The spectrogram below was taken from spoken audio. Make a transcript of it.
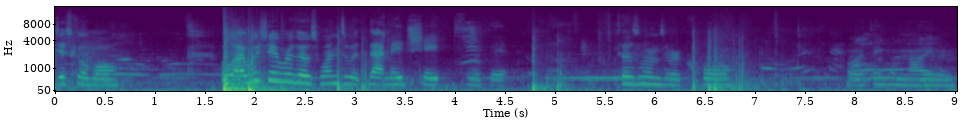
disco ball. Oh, I wish they were those ones with that made shapes with it. Those ones were cool. Oh, I think I'm not even.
